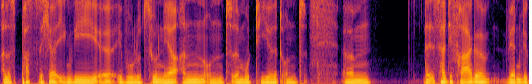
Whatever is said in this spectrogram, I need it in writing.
alles passt sich ja irgendwie äh, evolutionär an und äh, mutiert und ähm, da ist halt die Frage, werden wir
